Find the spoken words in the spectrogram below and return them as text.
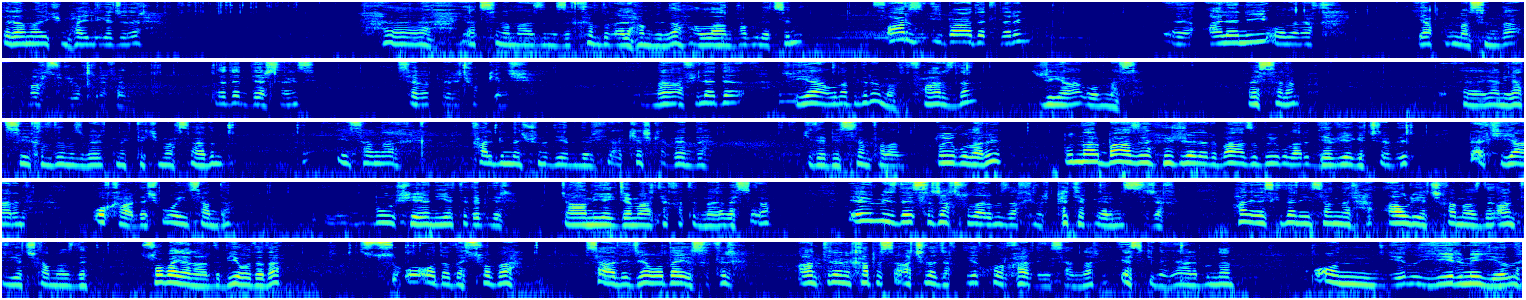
Selamünaleyküm, hayırlı geceler. Ee, yatsı namazımızı kıldık elhamdülillah. Allah'ım kabul etsin. Farz ibadetlerin e, aleni olarak yapılmasında mahsur yoktur efendim. Neden derseniz sebepleri çok geniş. Nafilede riya olabilir ama farzda riya olmaz. Vesselam ee, yani yatsıyı kıldığımızı belirtmekteki maksadım insanlar kalbinden şunu diyebilir ya keşke ben de gidebilsem falan. Duyguları bunlar bazı hücreleri bazı duyguları devreye geçirebilir. Belki yarın o kardeş o insan da bu şeye niyet edebilir. Camiye cemaate katılmaya vesselam. Evimizde sıcak sularımız akıyor peteklerimiz sıcak Hani eskiden insanlar avluya çıkamazdı, antriye çıkamazdı. Soba yanardı bir odada. O odada soba sadece odayı ısıtır. Antrenin kapısı açılacak diye korkardı insanlar. Eskiden yani bundan 10 yıl, 20 yıl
